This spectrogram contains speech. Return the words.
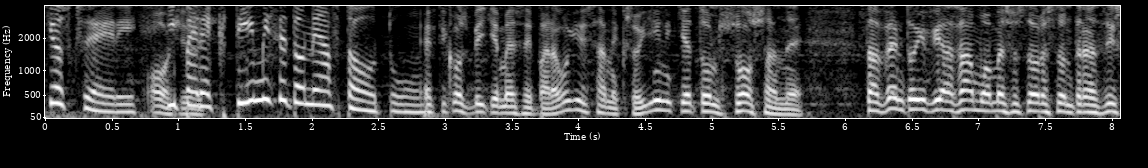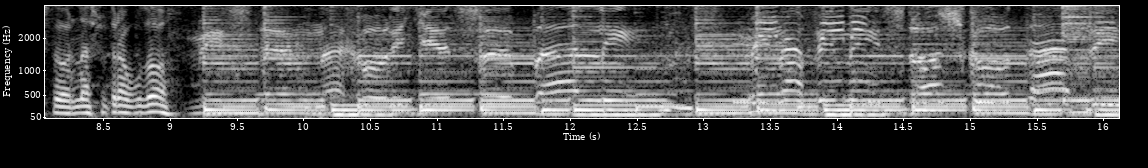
Ποιος ξέρει. Όχι, Υπερεκτίμησε τον εαυτό του. Ευτυχώς μπήκε μέσα η παραγωγή σαν εξωγήινη και τον σώσανε. Στα βεν το ίδιο αδάμου αμέσως τώρα στον τραζίστορ να σου τραγουδώ. να χωριέσαι πάλι Μην αφήνεις το σκοτάδι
